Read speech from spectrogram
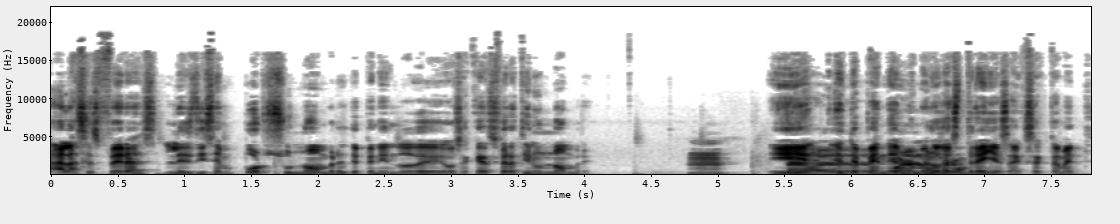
a las esferas les dicen por su nombre, dependiendo de... O sea, cada esfera tiene un nombre. Mm, Y eh, depende ¿por del el número de estrellas, exactamente.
